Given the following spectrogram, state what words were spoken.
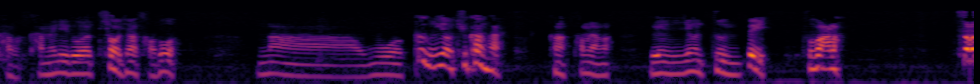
卡卡梅利多跳下草垛，那我更要去看看。看他们两个。已经准备出发了，走！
